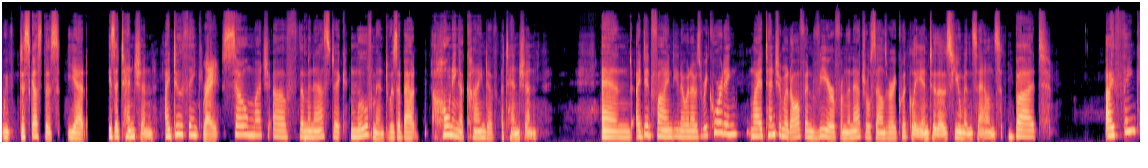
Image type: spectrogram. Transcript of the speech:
we've discussed this yet, is attention. I do think Right. so much of the monastic movement was about honing a kind of attention. And I did find, you know, when I was recording, my attention would often veer from the natural sounds very quickly into those human sounds. But I think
